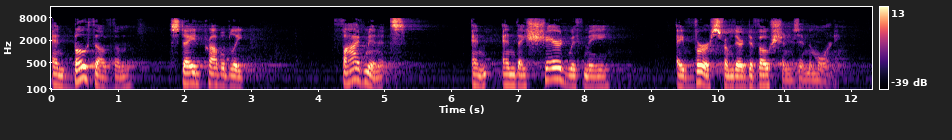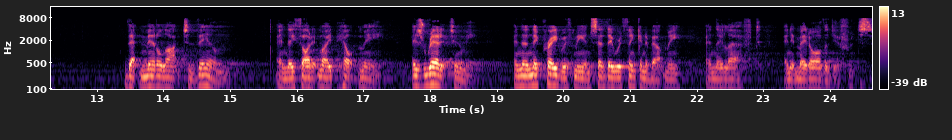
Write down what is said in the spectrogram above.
and both of them stayed probably five minutes and, and they shared with me a verse from their devotions in the morning that meant a lot to them. And they thought it might help me. They just read it to me. And then they prayed with me and said they were thinking about me and they left. And it made all the difference.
